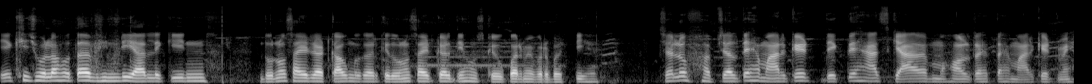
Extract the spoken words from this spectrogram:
एक ही झोला होता है भिंडी यार, लेकिन दोनों साइड लटकाऊँगा करके, दोनों साइड कर दिया हूँ, उसके ऊपर में बरबट्टी है। चलो, अब चलते हैं मार्केट, देखते हैं आज क्या माहौल रहता है मार्केट में।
